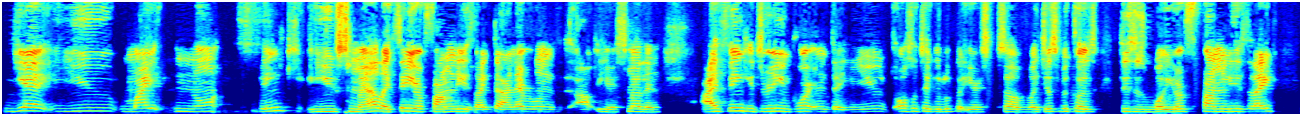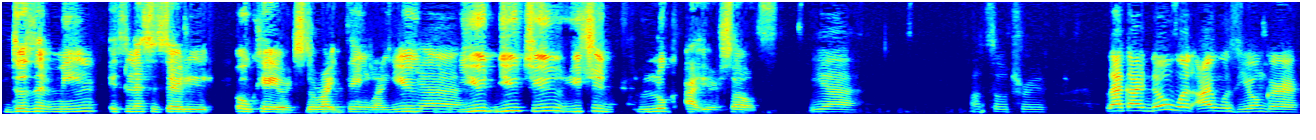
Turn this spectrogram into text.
yeah, you might not think you smell like say your family is like that and everyone's out here smelling. I think it's really important that you also take a look at yourself. Like just because this is what your family is like doesn't mean it's necessarily okay or it's the right thing. Like you Yeah, you you too you should look at yourself. yeah. That's so true. Like I know when I was younger,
